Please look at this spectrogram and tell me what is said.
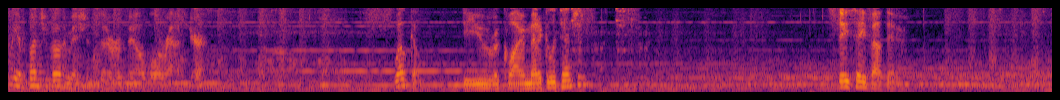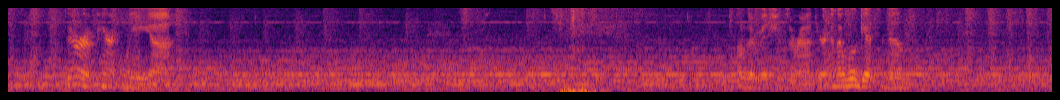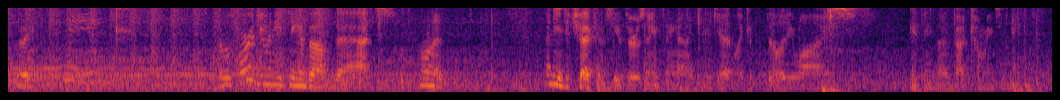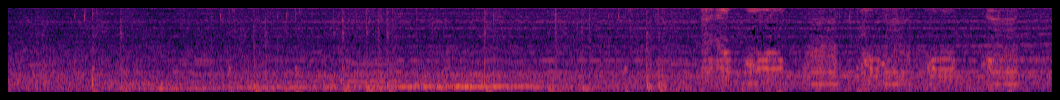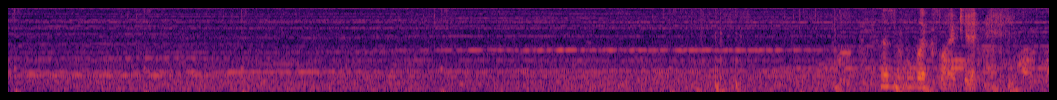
Apparently a bunch of other missions that are available around here. Welcome. Do you require medical attention? Stay safe out there. There are apparently uh, other missions around here, and I will get to them. Before I do anything about that, I want to. I need to check and see if there's anything I can get, like ability-wise, anything that I've got coming to me. Look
